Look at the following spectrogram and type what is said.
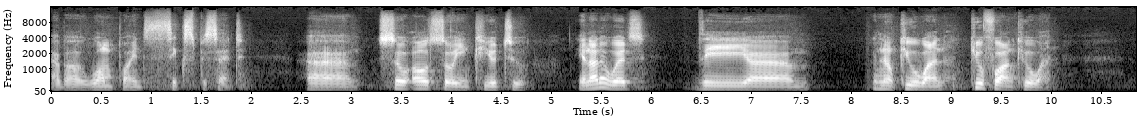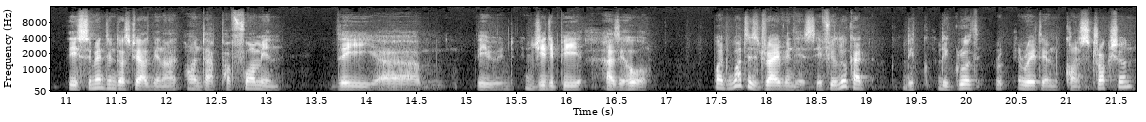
about 1.6%. Um, so also in Q2. In other words, the um, no Q1, Q4 and Q1, the cement industry has been underperforming the um, the GDP as a whole. But what is driving this? If you look at the, the growth rate in construction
